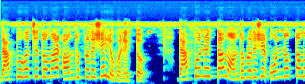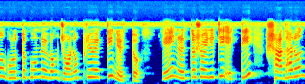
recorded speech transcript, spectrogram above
দাপ্পু হচ্ছে তোমার অন্ধ্রপ্রদেশের লোকনৃত্য। দাপ্পু নৃত্যম অন্ধ্রপ্রদেশের অন্যতম গুরুত্বপূর্ণ এবং জনপ্রিয় একটি নৃত্য। এই নৃত্যশৈলীটি একটি সাধারণ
